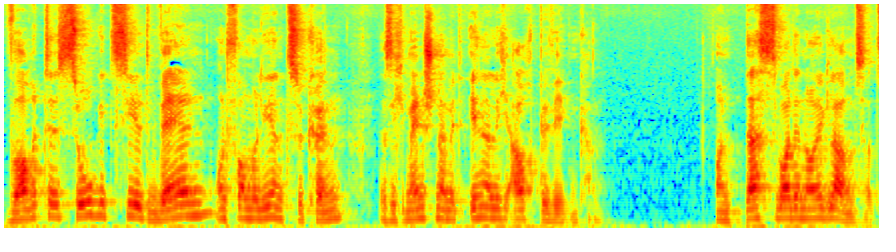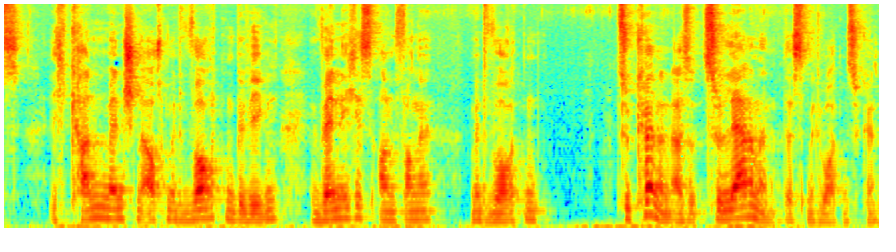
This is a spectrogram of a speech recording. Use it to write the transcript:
Worte so gezielt wählen und formulieren zu können, dass ich Menschen damit innerlich auch bewegen kann. Und das war der neue Glaubenssatz. Ich kann Menschen auch mit Worten bewegen, wenn ich es anfange, mit Worten zu können, also zu lernen, das mit Worten zu können.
